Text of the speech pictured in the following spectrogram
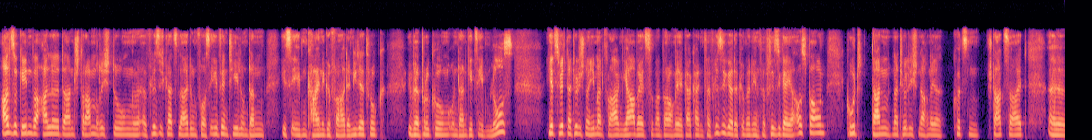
Also gehen wir alle dann stramm Richtung äh, Flüssigkeitsleitung vors E-Ventil und dann ist eben keine Gefahr der Niederdrucküberbrückung und dann geht es eben los. Jetzt wird natürlich noch jemand fragen, ja, aber jetzt brauchen wir ja gar keinen Verflüssiger, da können wir den Verflüssiger ja ausbauen. Gut, dann natürlich nach einer kurzen Startzeit äh,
